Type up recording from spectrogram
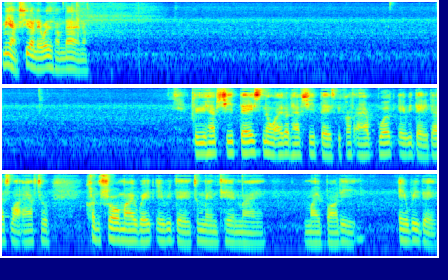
ไม่อยากเชื่อเลยว่าจะทำได้เนาะ Do you have cheat days? No, I don't have cheat days because I have work every day. That's why I have to control my weight every day to maintain my my body every day.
